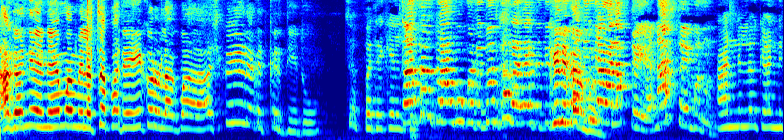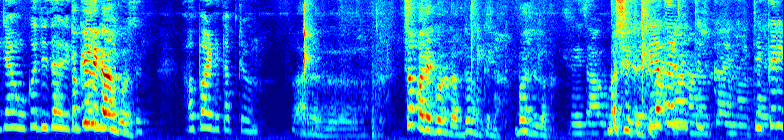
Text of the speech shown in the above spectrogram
अगं ने ने मम्मीला चपात्या हे करू लाग बा. अशी काही करते तू? चपात्या तर तू दूध घालायला केली दूध का? द्यावं लागतंय नाचतंय म्हणून. आणलेलं की आणण्याची आंघोळ कधी झाली? तू केली का? अहो पाणी तापतेवर अरे चपात्या करू लाग जाऊन तिला. बाजूला. बस इथे. तिला करत नाही, काय नाही ते कधी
